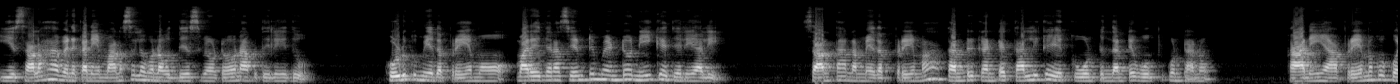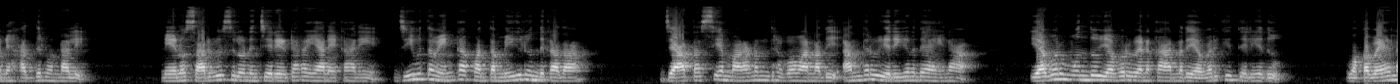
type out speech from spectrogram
ఈ సలహా వెనుక నీ మనసులో ఉన్న ఉద్దేశం ఏమిటో నాకు తెలియదు. కొడుకు మీద ప్రేమో మరేదైనా సెంటిమెంటో నీకే తెలియాలి. సంతానం మీద ప్రేమ తండ్రి కంటే తల్లికే ఎక్కువ ఉంటుందంటే ఒప్పుకుంటాను. కానీ ఆ ప్రేమకు కొన్ని హద్దులు ఉండాలి నేను సర్వీసులో నుంచి రిటైర్ అయ్యానే కానీ జీవితం ఇంకా కొంత మిగిలింది కదా. జాతస్య మరణం ధ్రువం అన్నది అందరూ ఎరిగినదే అయినా ఎవరు ముందు ఎవరు వెనక అన్నది ఎవరికీ తెలియదు. ఒకవేళ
